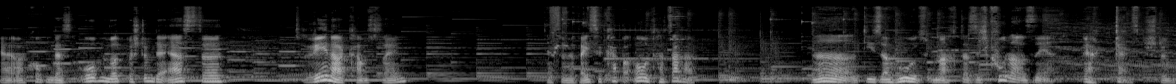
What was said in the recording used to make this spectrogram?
Ja, mal gucken. Das oben wird bestimmt der erste Trainerkampf sein. Der ist so eine weiße Kappe. Oh, Tatsache. Ah, dieser Hut macht, dass ich cool aussehe. Ja, ganz bestimmt.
